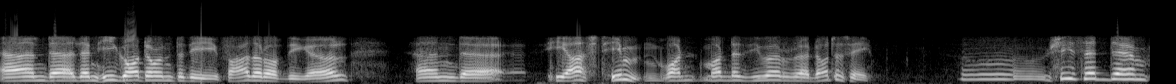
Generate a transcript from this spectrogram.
and uh, then he got on to the father of the girl, and uh, he asked him, what, what does your uh, daughter say? Uh, she said, um,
